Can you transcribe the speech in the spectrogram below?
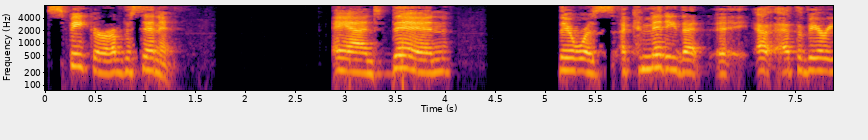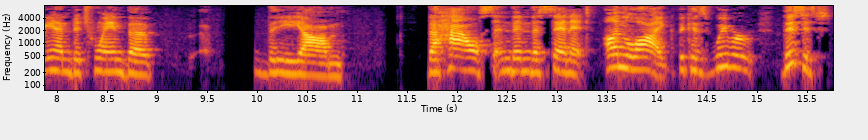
Speaker of the Senate. And then there was a committee that uh, at, the very end between the the um, the House and then the Senate, unlike because we were this is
